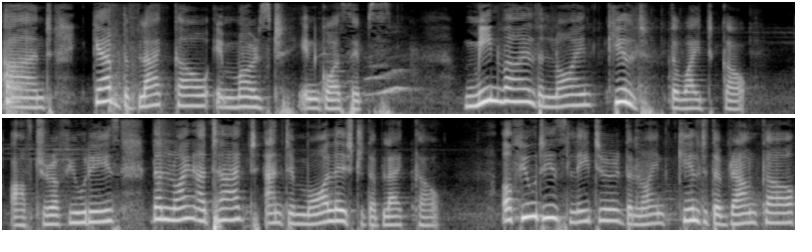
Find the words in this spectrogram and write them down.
and kept the black cow immersed in gossips. Meanwhile, the lion killed the white cow. After a few days, the lion attacked and demolished the black cow. A few days later, the lion killed the brown cow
